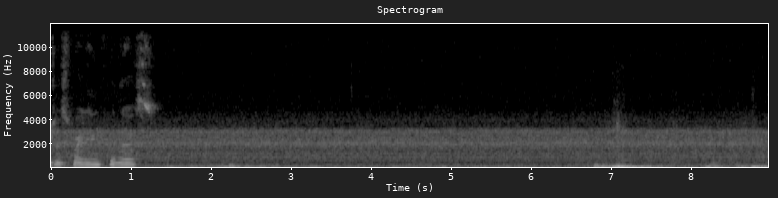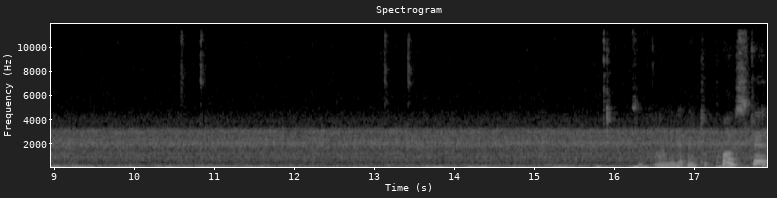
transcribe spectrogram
I'm just waiting for this. So I'm going to post it.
